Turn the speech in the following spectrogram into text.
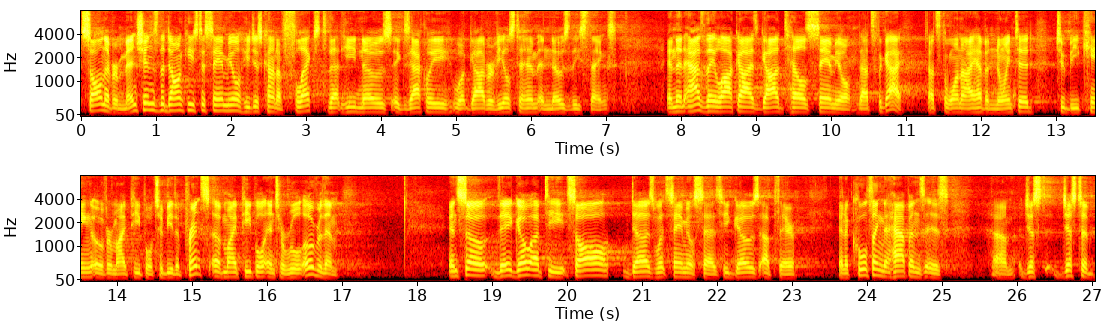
Saul never mentions the donkeys to Samuel. He just kind of flexed that he knows exactly what God reveals to him and knows these things. And then as they lock eyes, God tells Samuel, That's the guy. That's the one I have anointed to be king over my people, to be the prince of my people, and to rule over them. And so they go up to eat. Saul does what Samuel says. He goes up there. And a cool thing that happens is um, just, just to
